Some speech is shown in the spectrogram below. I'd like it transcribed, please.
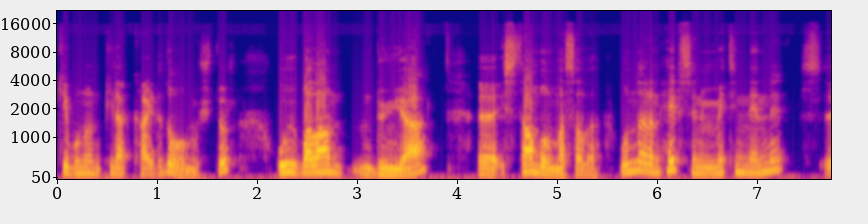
ki bunun plak kaydı da olmuştur. Uybalan Dünya, e, İstanbul Masalı. Bunların hepsinin metinlerini e,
